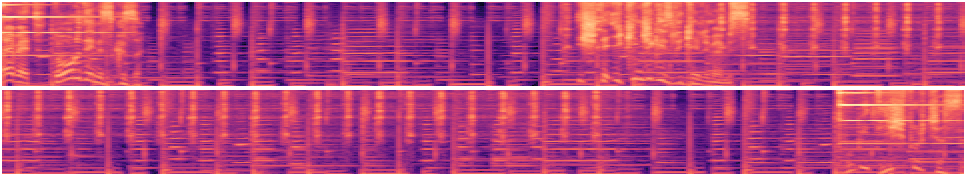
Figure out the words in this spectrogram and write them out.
Evet, doğru deniz kızı. İşte ikinci gizli kelimemiz. Diş fırçası.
